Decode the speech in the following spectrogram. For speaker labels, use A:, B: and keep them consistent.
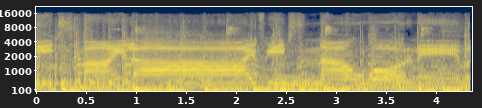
A: It's my life.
